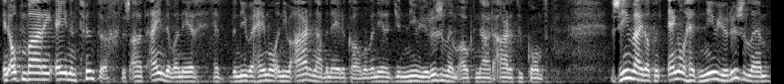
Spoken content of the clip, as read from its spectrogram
In Openbaring 21, dus aan het einde, wanneer het, de nieuwe hemel en nieuwe aarde naar beneden komen, wanneer het nieuw Jeruzalem ook naar de aarde toe komt, zien wij dat een engel het nieuw Jeruzalem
